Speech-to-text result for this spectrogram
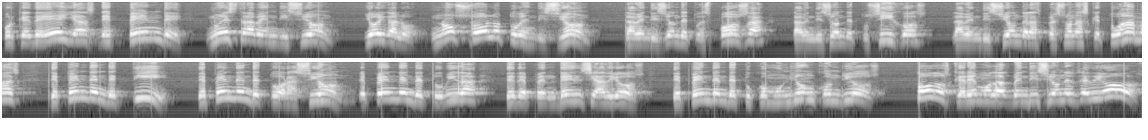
porque de ellas depende nuestra bendición. Y óigalo, no solo tu bendición, la bendición de tu esposa, la bendición de tus hijos, la bendición de las personas que tú amas, dependen de ti, dependen de tu oración, dependen de tu vida de dependencia a Dios, dependen de tu comunión con Dios. Todos queremos las bendiciones de Dios,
